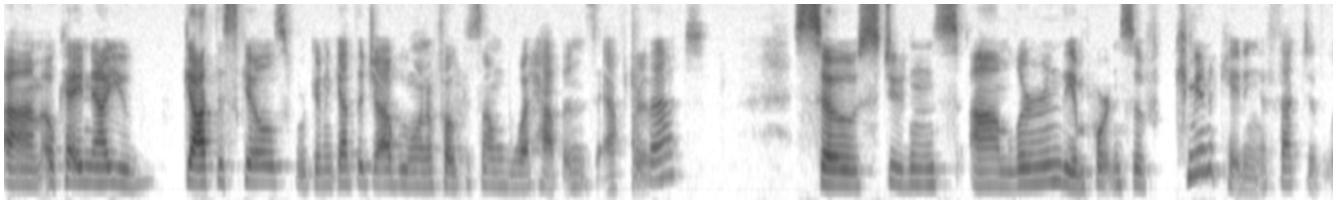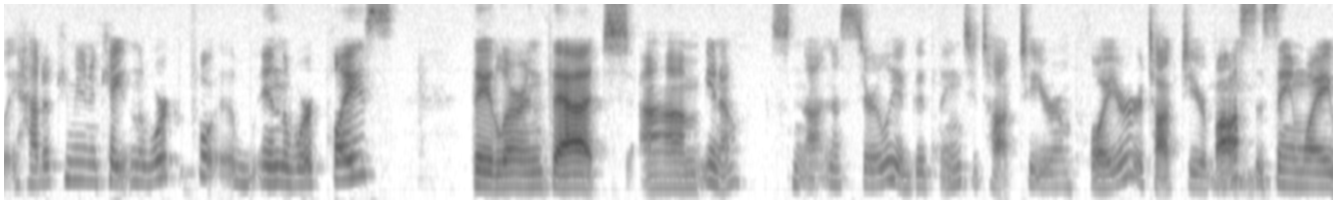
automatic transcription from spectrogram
um, okay, now you've got the skills, we're gonna get the job, we wanna focus on what happens after that. So students um, learn the importance of communicating effectively, how to communicate in the, work in the workplace. They learn that, um, you know, it's not necessarily a good thing to talk to your employer or talk to your boss the same way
